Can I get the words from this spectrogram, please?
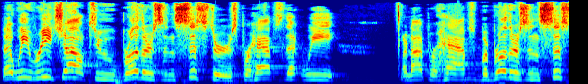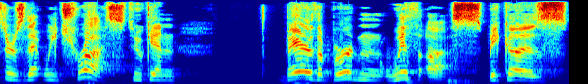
That we reach out to brothers and sisters, perhaps that we, or not perhaps, but brothers and sisters that we trust who can bear the burden with us because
